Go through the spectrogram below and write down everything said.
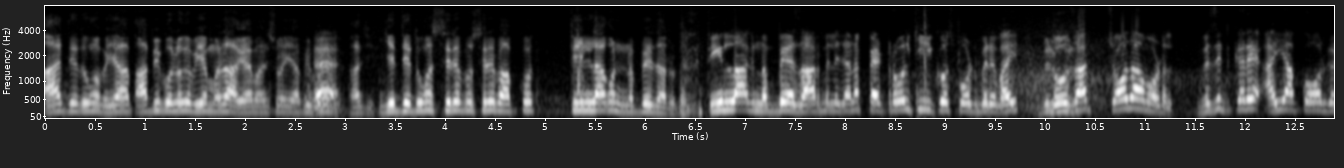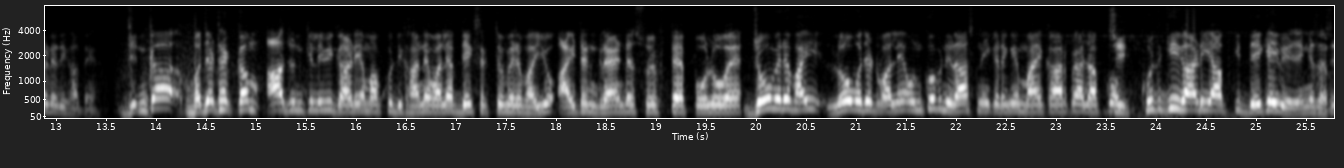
आज दे दूँगा भैया आप भी बोलोगे भैया मज़ा आ गया मानसू भाई आप भी हाँ? जी। ये दे दूँगा सिर्फ़ और सिर्फ़ आपको तीन लाख और नब्बे हज़ार रुपए तीन लाख नब्बे हज़ार में ले जाना पेट्रोल की इको स्पोर्ट मेरे भाई। 2014 मॉडल। विज़िट करें आइए आपको और गाड़ियाँ दिखाते हैं। जिनका बजट है कम आज उनके लिए भी गाड़ी हम आपको दिखाने वाले हैं। आप देख सकते हो मेरे भाइयों आई टेन ग्रैंड है स्विफ्ट है पोलो है। जो मेरे भाई लो बजट वाले हैं उनको भी निराश नहीं करेंगे। माई कार पे आज आपको खुद की गाड़ी आपकी दे के ही भेजेंगे सर।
